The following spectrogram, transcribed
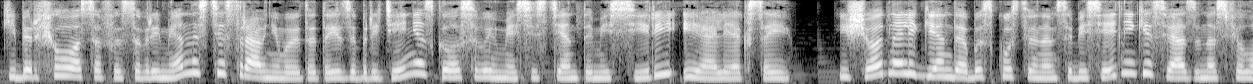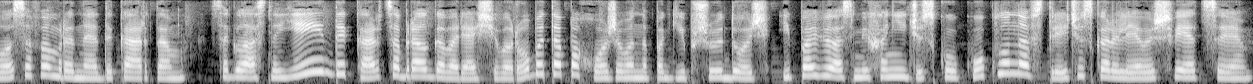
Киберфилософы современности сравнивают это изобретение с голосовыми ассистентами Siri и Алексой. Еще одна легенда об искусственном собеседнике связана с философом Рене Декартом. Согласно ей, Декарт собрал говорящего робота, похожего на погибшую дочь, и повез механическую куклу на встречу с королевой Швеции.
